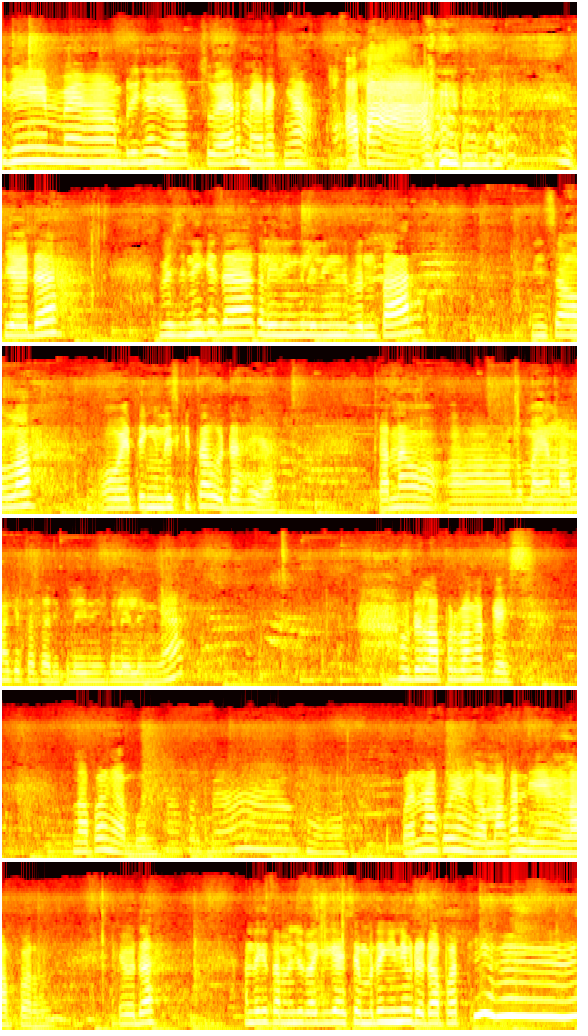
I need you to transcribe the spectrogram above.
Ini me- belinya di Atswear mereknya apa? ya udah. Habis ini kita keliling-keliling sebentar. Insya Allah waiting list kita udah ya. Karena eh, lumayan lama kita tadi keliling-kelilingnya. Udah lapar banget guys. Lapar nggak bun? Lapar banget. Oh, karena aku yang nggak makan dia yang lapar. Ya udah, nanti kita lanjut lagi guys. Yang penting ini udah dapat. Yuhu.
